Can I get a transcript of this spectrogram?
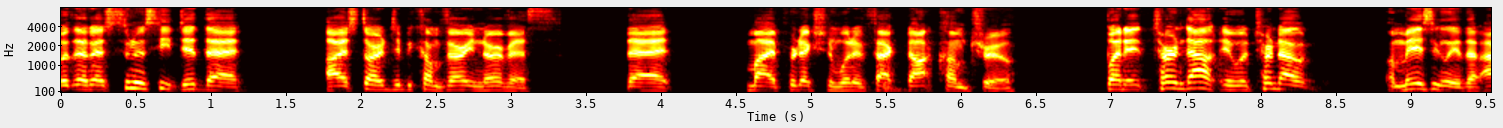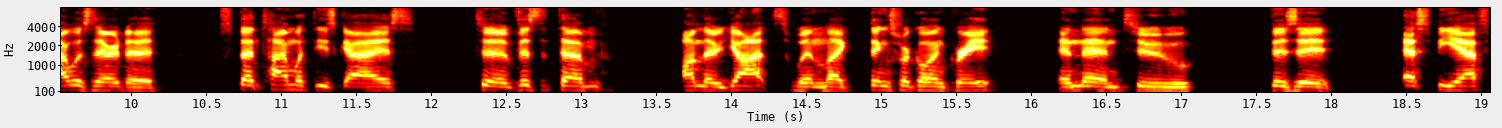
But then as soon as he did that, I started to become very nervous that my prediction would in fact not come true. But it turned out, it would turned out amazingly that I was there to spend time with these guys, to visit them on their yachts when like things were going great, and then to visit SBF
